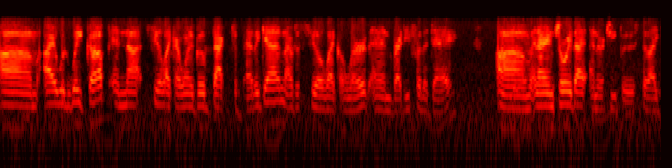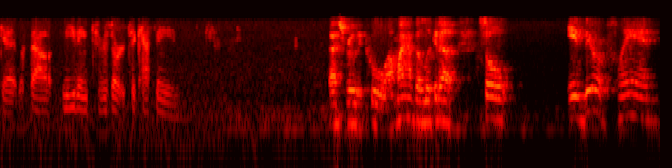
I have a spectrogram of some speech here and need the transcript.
Um, I would wake up and not feel like I want to go back to bed again. I would just feel like alert and ready for the day. Um, and I enjoy that energy boost that I get without needing to resort to caffeine. That's really cool. I might have to look it up. So, is there a plan,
